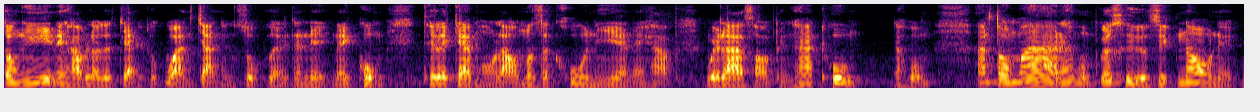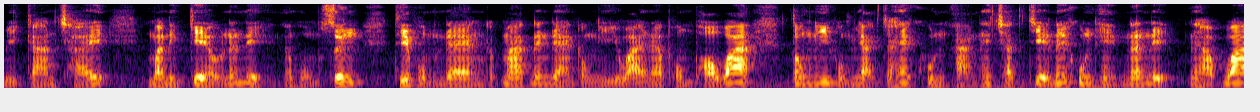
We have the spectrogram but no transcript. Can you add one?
ตรงนี้นะครับเราจะแจกทุกวันจันทร์ถึงศุกร์เลยนั่นเองในกลุ่มเทเล gram ของเราเมื่อสักครู่นี้นะครับเวลา 2-5 ทุ่ม นะผมอันต่อมานะผมก็คือ Signal เนี่ยมีการใช้มานิเกลนั่นเองนะผมซึ่งที่ผมแดงมาร์กแดงๆตรงนี้ไว้นะผมเพราะว่าตรงนี้ผมอยากจะให้คุณอ่านให้ชัดเจนให้คุณเห็นนั่นเองนะครับว่า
